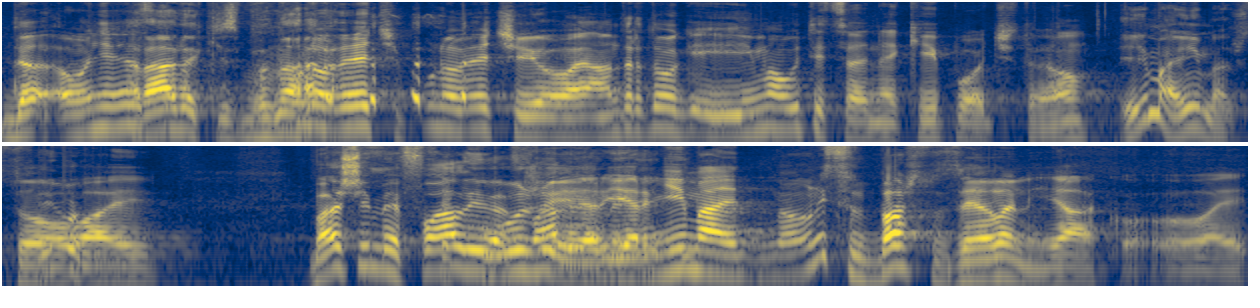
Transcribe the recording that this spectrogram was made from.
Da, on je Radek iz Bunara. puno veći, puno veći ovaj underdog i ima utjecaj na ekipu očito, jel? Ima, ima. To sigurno. ovaj, Baš im je falio. kuži, falio jer, jer njima, je- oni su baš su zeleni jako. Ovaj,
